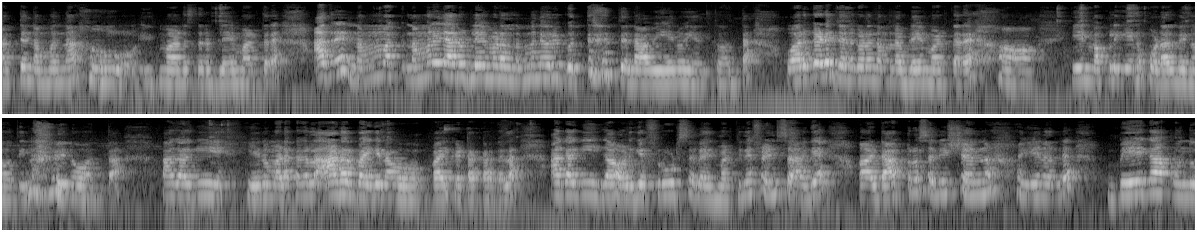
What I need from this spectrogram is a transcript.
ಮತ್ತೆ ನಮ್ಮನ್ನು ಇದು ಮಾಡಿಸ್ತಾರೆ ಬ್ಲೇಮ್ ಮಾಡ್ತಾರೆ. ಆದರೆ ನಮ್ಮ, ನಮ್ಮನೇಲಿ ಯಾರು ಬ್ಲೇಮ್ ಮಾಡಲ್ಲ, ನಮ್ಮನೆಯವ್ರಿಗೆ ಗೊತ್ತಿರುತ್ತೆ ನಾವು ಏನು ಎಂತು ಅಂತ. ಹೊರಗಡೆ ಜನಗಳು ನಮ್ಮನ್ನ ಬ್ಲೇಮ್ ಮಾಡ್ತಾರೆ. ಏನು ಮಕ್ಳಿಗೆ ಏನು ಕೊಡಲ್ವೇನೋ, ತಿನ್ನಲ್ವೇನೋ ಅಂತ. ಹಾಗಾಗಿ ಏನು ಮಾಡೋಕ್ಕಾಗಲ್ಲ. ಆರ್ಡರ್ ಬಾಯಿಗೆ ನಾವು ಬಾಯಿ ಕಟ್ಟೋಕ್ಕಾಗಲ್ಲ. ಹಾಗಾಗಿ ಈಗ ಅವಳಿಗೆ ಫ್ರೂಟ್ಸ್ ಎಲ್ಲ ಇದು ಮಾಡ್ತೀನಿ. ಫ್ರೆಂಡ್ಸ್ ಹಾಗೆ ಡಾಕ್ಟ್ರ್ ಸೊಲ್ಯೂಷನ್ ಏನಂದರೆ ಬೇಗ ಒಂದು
